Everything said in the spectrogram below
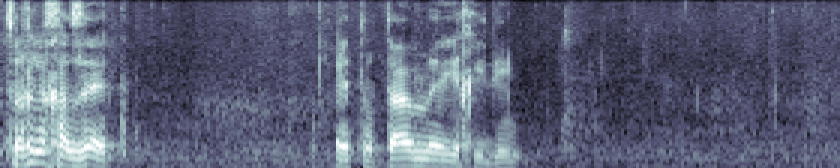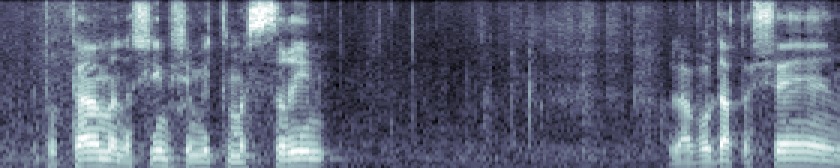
צריך לחזק את אותם יחידים, את אותם אנשים שמתמסרים לעבודת השם,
